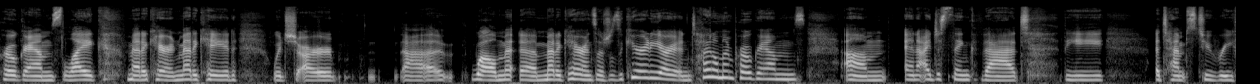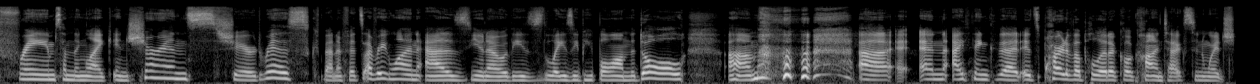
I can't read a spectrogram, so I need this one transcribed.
programs like Medicare and Medicaid, which are uh, well, me- uh, Medicare and Social Security are entitlement programs. Um, and I just think that the attempts to reframe something like insurance, shared risk, benefits everyone as, you know, these lazy people on the dole. Um, uh, and I think that it's part of a political context in which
